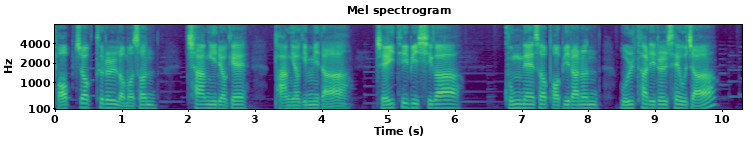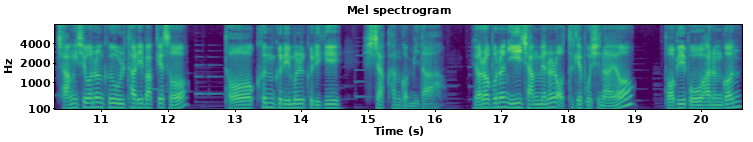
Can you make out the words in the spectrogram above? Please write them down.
법적 틀을 넘어선 창의력의 방역입니다. JTBC가 국내에서 법이라는 울타리를 세우자 장시원은 그 울타리 밖에서 더 큰 그림을 그리기 시작한 겁니다. 여러분은 이 장면을 어떻게 보시나요? 법이 보호하는 건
